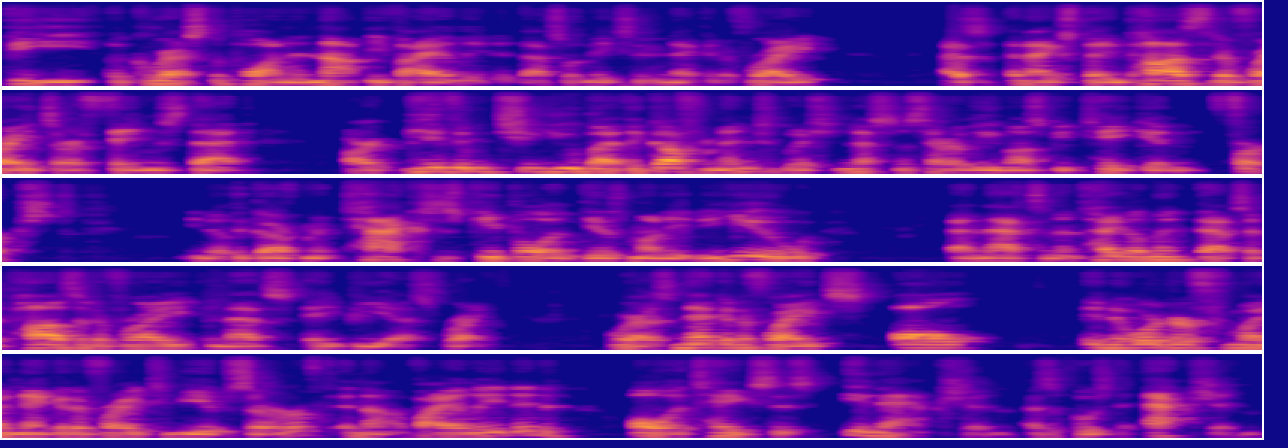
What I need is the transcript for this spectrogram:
be aggressed upon and not be violated. That's what makes it a negative right. As and I explained, positive rights are things that are given to you by the government, which necessarily must be taken first. You know, the government taxes people and gives money to you, and that's an entitlement. That's a positive right, and that's a BS right. Whereas negative rights, all in order for my negative right to be observed and not violated, all it takes is inaction as opposed to action.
